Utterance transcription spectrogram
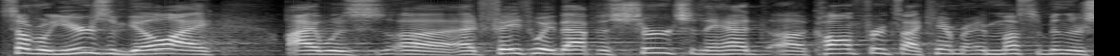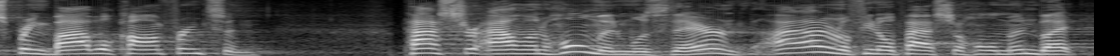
Several years ago, I, I was uh, at Faithway Baptist Church and they had a conference. I can't remember, it must have been their spring Bible conference. And Pastor Alan Holman was there. I don't know if you know Pastor Holman, but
